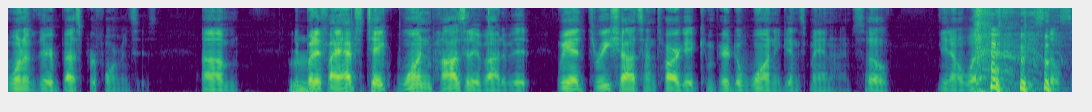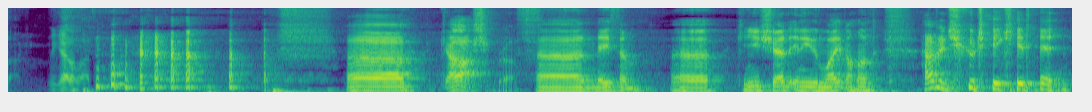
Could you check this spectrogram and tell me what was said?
one of their best performances. Um, mm. But if I have to take one positive out of it, we had three shots on target compared to one against Mannheim. So, you know, whatever. we still suck. We got a lot. To Uh, gosh. Rough. Uh, Nathan, uh, can you shed any light on how did you take it in?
